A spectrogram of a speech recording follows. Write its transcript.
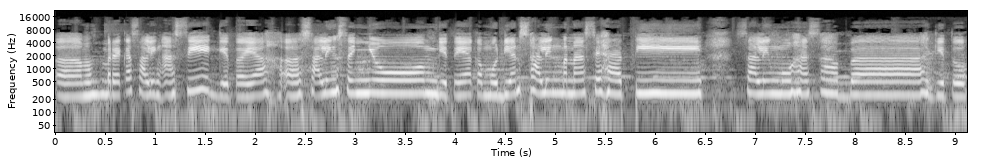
um, mereka saling asik gitu ya, uh, saling senyum gitu ya, kemudian saling menasehati, saling muhasabah gitu.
